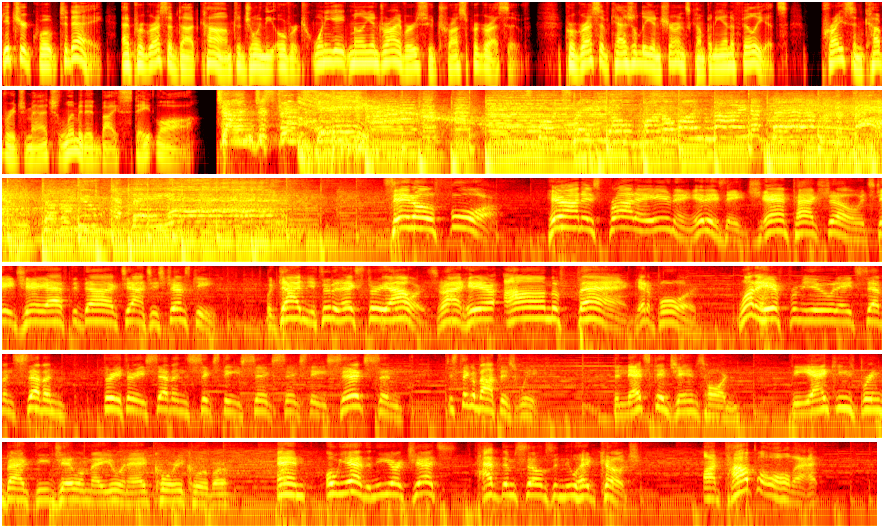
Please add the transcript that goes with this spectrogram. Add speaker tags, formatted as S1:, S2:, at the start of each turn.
S1: Get your quote today at progressive.com to join the over 28 million drivers who trust Progressive. Progressive Casualty Insurance Company and Affiliates. Price and coverage match limited by state law.
S2: John Jastremski. Sports Radio 1019 FM. The Fan. WFAN.
S3: It's 804. Here on this Friday evening, it is a jam-packed show. It's JJ After Dark, John Jastremski. We're guiding you through the next three hours right here on The Fan. Get aboard. Want to hear from you at 877 337 6666. And just think about this week. The Nets get James Harden. The Yankees bring back DJ LeMahieu and add Corey Kluber. And, oh yeah, the New York Jets have themselves a new head coach. On top of all that,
